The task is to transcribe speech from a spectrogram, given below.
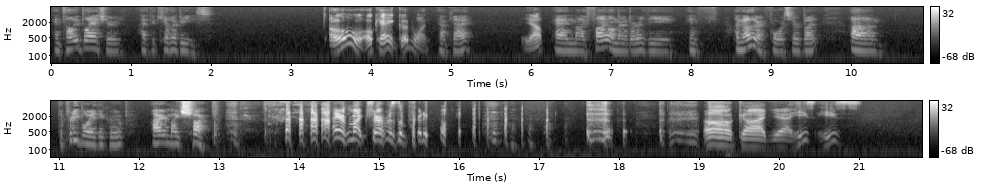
and Tully Blanchard, I have the Killer Bees. Oh, okay, good one. Okay. Yep. And my final member, the inf- another Enforcer, but um, the pretty boy of the group, Iron Mike Sharpe. Iron Mike Sharpe is the pretty boy. oh God, yeah, he's he's,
